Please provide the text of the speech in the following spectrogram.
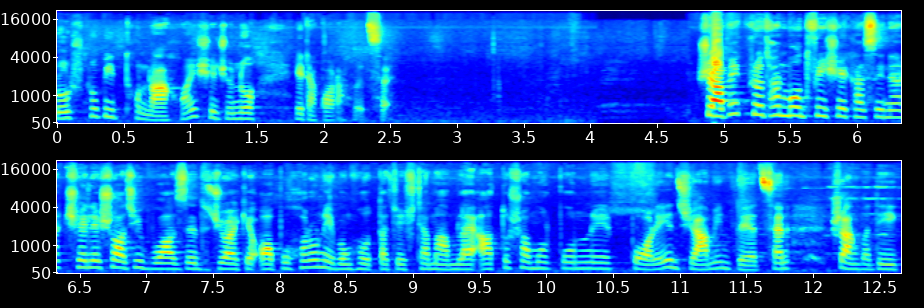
প্রশ্নবিদ্ধ না হয়, সেজন্য এটা করা হয়েছে। সাবেক প্রধানমন্ত্রী শেখ হাসিনার ছেলে সজীব ওয়াজেদ জয়কে অপহরণ এবং হত্যা চেষ্টা মামলায় আত্মসমর্পণের পরে জামিন পেয়েছেন সাংবাদিক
